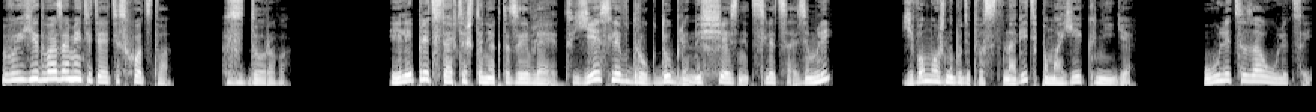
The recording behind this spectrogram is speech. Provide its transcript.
Вы едва заметите эти сходства. Здорово. Или представьте, что некто заявляет, если вдруг Дублин исчезнет с лица земли, его можно будет восстановить по моей книге. Улица за улицей,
